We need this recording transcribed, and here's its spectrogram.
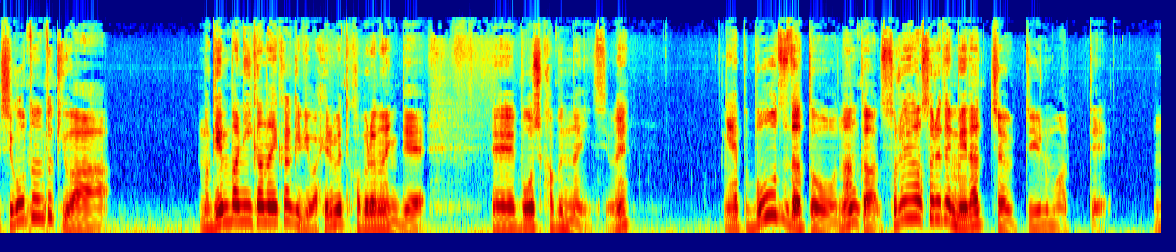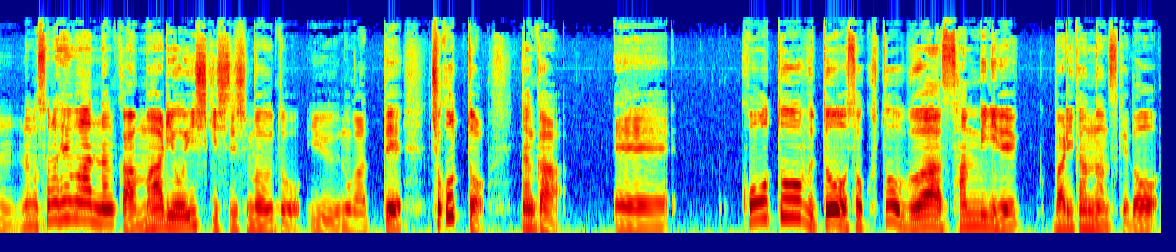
仕事の時は、まあ現場に行かない限りはヘルメット被らないんで、えー、帽子被んないんですよね。やっぱ坊主だと、なんか、それはそれで目立っちゃうっていうのもあって、うん。なんかその辺はなんか周りを意識してしまうというのがあって、ちょこっと、なんか、えー、後頭部と側頭部は3ミリでバリカンなんですけど、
